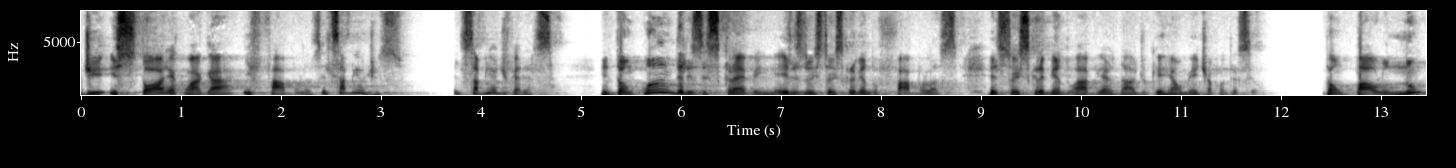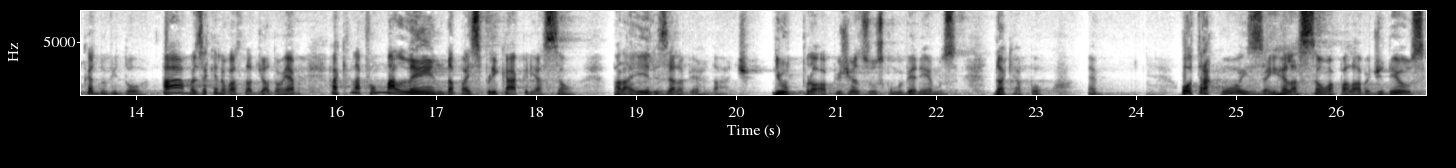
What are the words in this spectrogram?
de história com H e fábulas. Eles sabiam disso. Eles sabiam a diferença. Então, quando eles escrevem, eles não estão escrevendo fábulas, eles estão escrevendo a verdade, o que realmente aconteceu. Então, Paulo nunca duvidou. Ah, mas aquele negócio de Adão e Eva, aquilo lá foi uma lenda para explicar a criação. Para eles era verdade. E o próprio Jesus, como veremos daqui a pouco. Né? Outra coisa em relação à palavra de Deus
